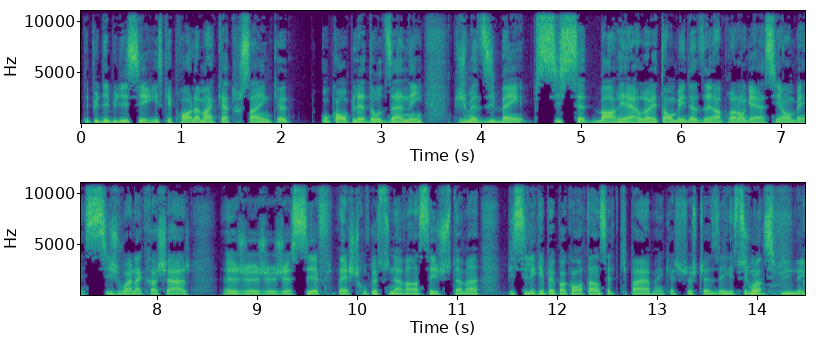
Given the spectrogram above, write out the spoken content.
depuis le début des séries ce qui est probablement quatre ou cinq au complet d'autres années. Puis je me dis, ben, si cette barrière-là est tombée de dire en prolongation, ben, si je vois un accrochage, euh, je, je, je siffle, ben, je trouve que c'est une avancée, justement. Puis si l'équipe est pas contente, c'est le qui perd, ben, qu'est-ce que je te dis? C'est Sois discipliné.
